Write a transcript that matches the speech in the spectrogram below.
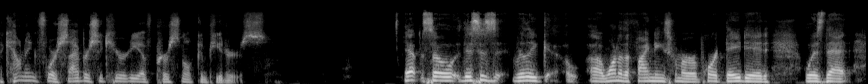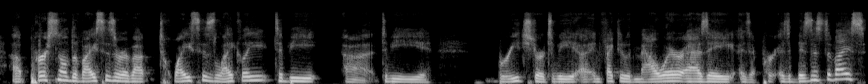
Accounting for Cybersecurity of Personal Computers." Yep. So this is really uh, one of the findings from a report they did was that uh, personal devices are about twice as likely to be uh, to be breached or to be uh, infected with malware as a as a as a business device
